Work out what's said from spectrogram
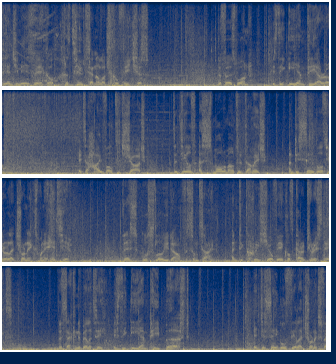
The engineer's vehicle has two technological features. The first one is the EMP arrow. It's a high voltage charge that deals a small amount of damage and disables your electronics when it hits you. This will slow you down for some time and decrease your vehicle's characteristics. The second ability is the EMP burst. It disables the electronics for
